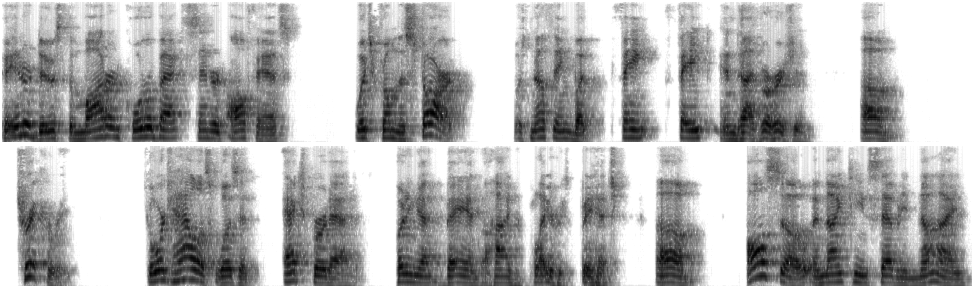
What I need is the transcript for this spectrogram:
who introduced the modern quarterback centered offense, which from the start was nothing but feint, fake, and diversion. Um, trickery. George Halas was an expert at it, putting that band behind the player's bench. Um, also, in 1979,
